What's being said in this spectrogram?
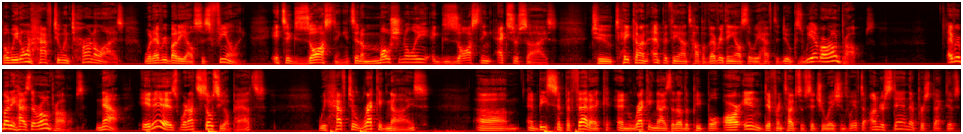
but we don't have to internalize what everybody else is feeling. It's exhausting. It's an emotionally exhausting exercise to take on empathy on top of everything else that we have to do because we have our own problems. Everybody has their own problems. Now, it is, we're not sociopaths. We have to recognize um, and be sympathetic and recognize that other people are in different types of situations. We have to understand their perspectives.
